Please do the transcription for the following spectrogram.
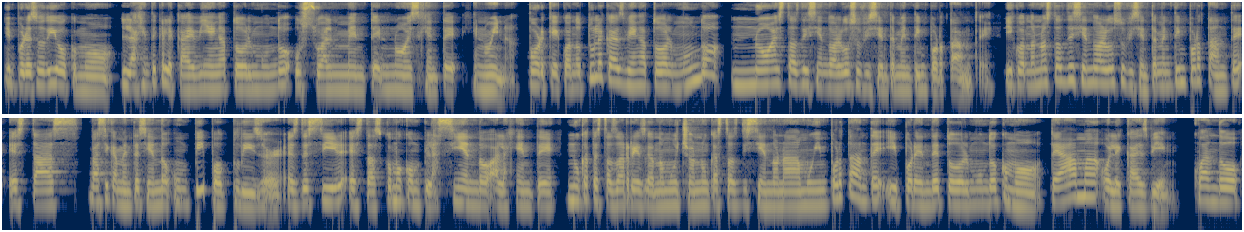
Y por eso digo, como la gente que le cae bien a todo el mundo usualmente no es gente genuina, porque cuando tú le caes bien a todo el mundo, no estás diciendo algo suficientemente importante. Y cuando no estás diciendo algo suficientemente importante, estás básicamente siendo un people pleaser, es decir, estás como complaciendo a la gente, nunca te estás arriesgando mucho, nunca estás diciendo nada muy importante y por ende todo el mundo como te ama o le caes bien. Cuando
